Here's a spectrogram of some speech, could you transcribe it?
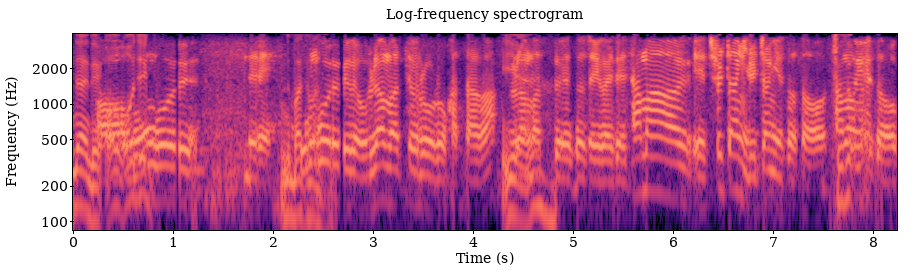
네네. 어, 어, 제 몽골, 네네. 네, 말씀- 몽골 울란바토르로 갔다가 예. 울란바토르에서 저희가 이제 사막에 출장 일정이 있어서 사막에서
